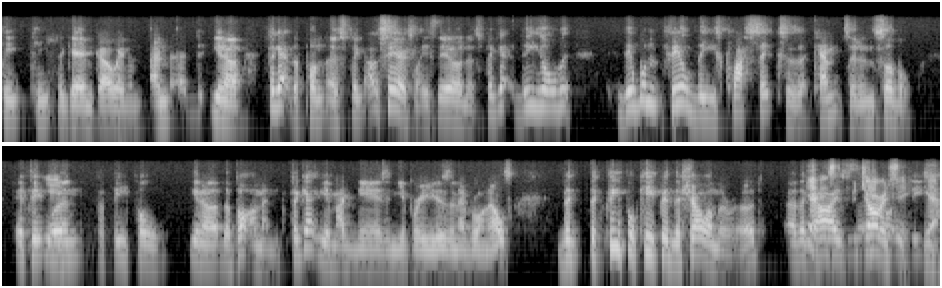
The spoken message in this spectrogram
keep keep the game going, and, and uh, you know, forget the punters. Forget, oh, seriously, it's the owners. Forget these all. The, they wouldn't field these class sixes at Kempton and Southwell if it yeah. weren't for people you know, at the bottom end. Forget your Magniers and your Breeders and everyone else. The the people keeping the show on the road are the yeah, guys. The majority, yeah.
